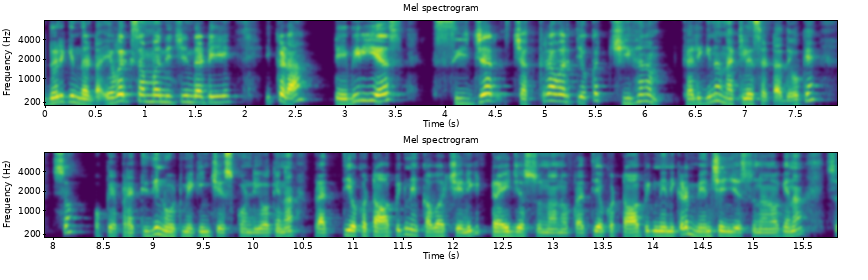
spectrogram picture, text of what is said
దొరికిందట. ఎవరికి సంబంధించిందటి? ఇక్కడ టెబిరియస్ సిజర్ చక్రవర్తి యొక్క చిహ్నం. కలిగిన నెక్లెస్ అట్ అది ఓకే సో ఓకే ప్రతిదీ నోట్ మేకింగ్ చేసుకోండి ఓకేనా ప్రతి ఒక్క టాపిక్ నేను కవర్ చేయడానికి ట్రై చేస్తున్నాను ప్రతి ఒక్క టాపిక్ నేను ఇక్కడ మెన్షన్ చేస్తున్నాను ఓకేనా సో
